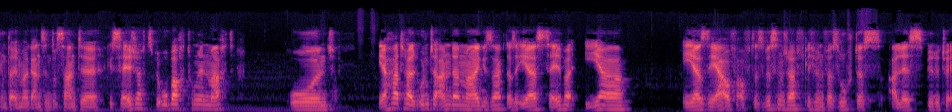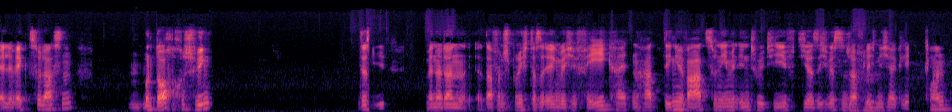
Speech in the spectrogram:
und da immer ganz interessante Gesellschaftsbeobachtungen macht. Und er hat halt unter anderem mal gesagt, also er ist selber eher eher sehr auf, auf das Wissenschaftliche und versucht, das alles Spirituelle wegzulassen. Mhm. Und doch schwingt das, wenn er dann davon spricht, dass er irgendwelche Fähigkeiten hat, Dinge wahrzunehmen, intuitiv, die er sich wissenschaftlich mhm. nicht erklären kann.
